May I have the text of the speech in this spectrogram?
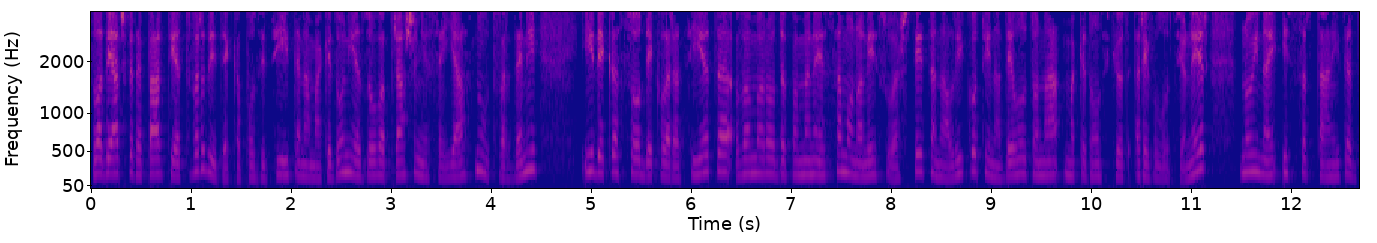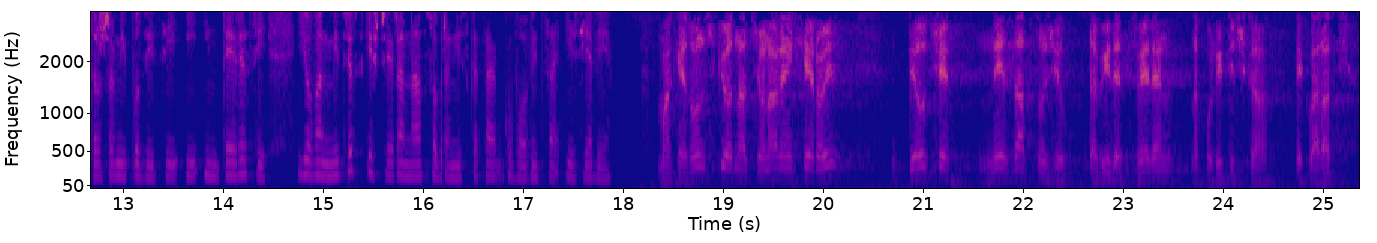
Владеачката партија тврди дека позициите на Македонија за ова прашање се јасно утврдени и дека со декларацијата ВМРО да ДПМН само нанесува штета на ликот и на делото на македонскиот револуционер, но и на исцртаните државни позиции и интереси. Јован Митревски вчера на собраниската говорница изјави. Македонскиот национален херој Делчев не заслужил да биде сведен на политичка декларација.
